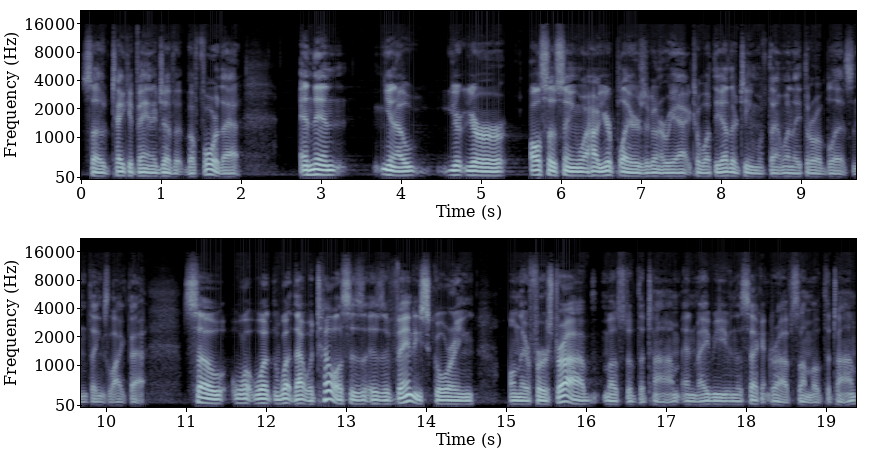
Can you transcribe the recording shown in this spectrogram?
So take advantage of it before that and then you know you're you're also seeing how your players are going to react to what the other team done when they throw a blitz and things like that. So what what what that would tell us is is if Vandy's scoring on their first drive most of the time, and maybe even the second drive some of the time,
